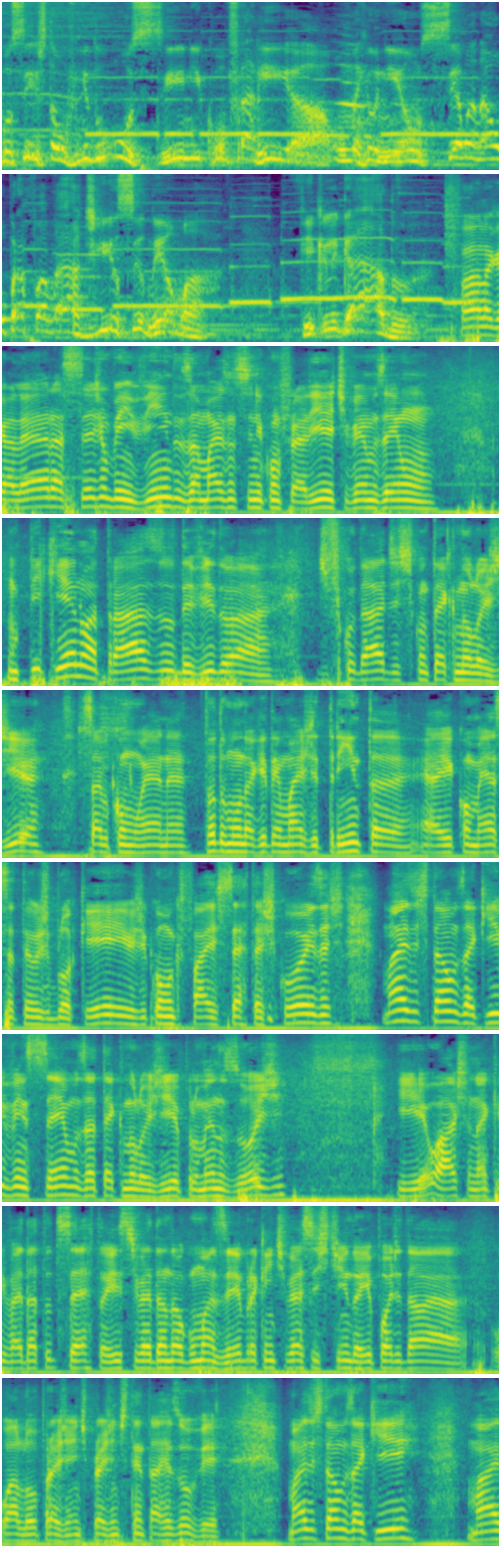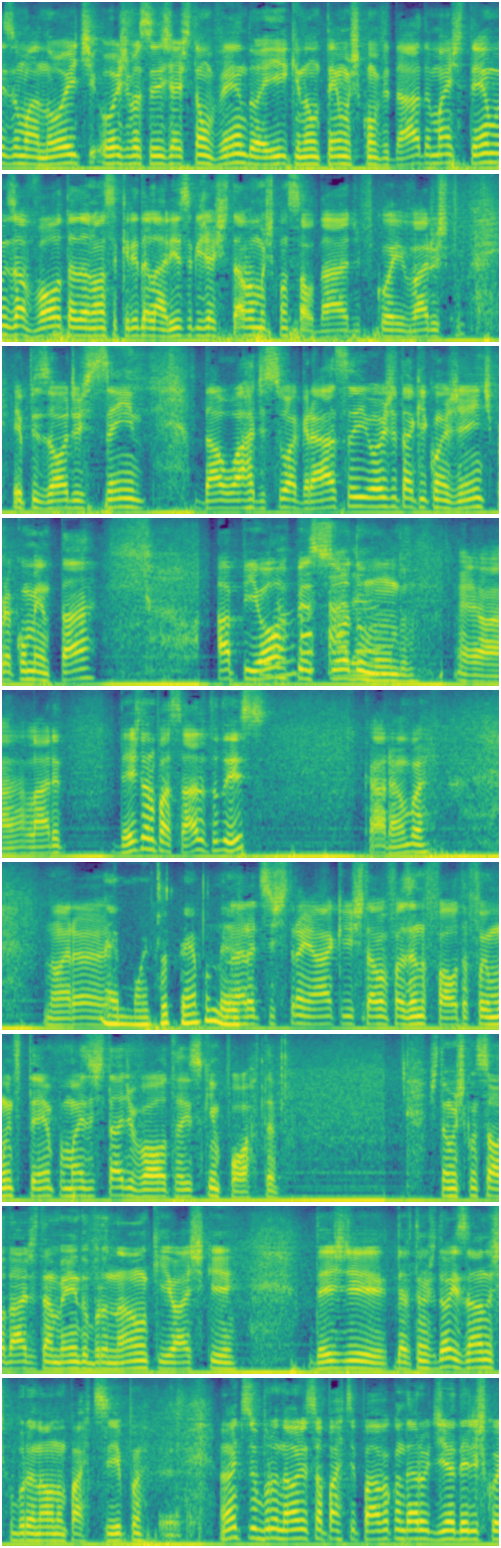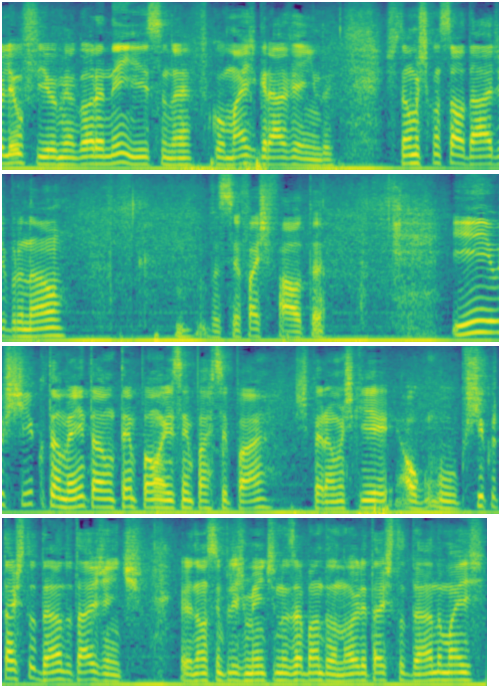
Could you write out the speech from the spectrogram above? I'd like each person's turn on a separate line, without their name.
Você está ouvindo o Cine Confraria, uma reunião semanal para falar de cinema. Fique ligado!
Fala galera, sejam bem-vindos a mais um Cine Confraria. Tivemos aí um, um pequeno atraso devido a dificuldades com tecnologia sabe como é, né? Todo mundo aqui tem mais de 30, aí começa a ter os bloqueios de como que faz certas coisas, mas estamos aqui, vencemos a tecnologia, pelo menos hoje. E eu acho, né, que vai dar tudo certo aí. Se estiver dando alguma zebra, quem estiver assistindo aí pode dar o alô pra gente, pra gente tentar resolver. Mas estamos aqui mais uma noite. Hoje vocês já estão vendo aí que não temos convidado, mas temos a volta da nossa querida Larissa, que já estávamos com saudade. Ficou aí vários episódios sem dar o ar de sua graça e hoje está aqui com a gente para comentar a pior pessoa passado, do é. mundo. É, a Lari, desde o ano passado, tudo isso. Caramba. Não era.
É muito tempo mesmo.
Não era de se estranhar que estava fazendo falta. Foi muito tempo, mas está de volta, isso que importa. Estamos com saudade também do Brunão, que eu acho que desde. Deve ter uns dois anos que o Brunão não participa. Antes o Brunão ele só participava quando era o dia dele escolher o filme. Agora nem isso, né? Ficou mais grave ainda. Estamos com saudade, Brunão. Você faz falta. E o Chico também está um tempão aí sem participar. Esperamos que algum... o Chico está estudando, tá, gente? Ele não simplesmente nos abandonou, ele está estudando, mas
